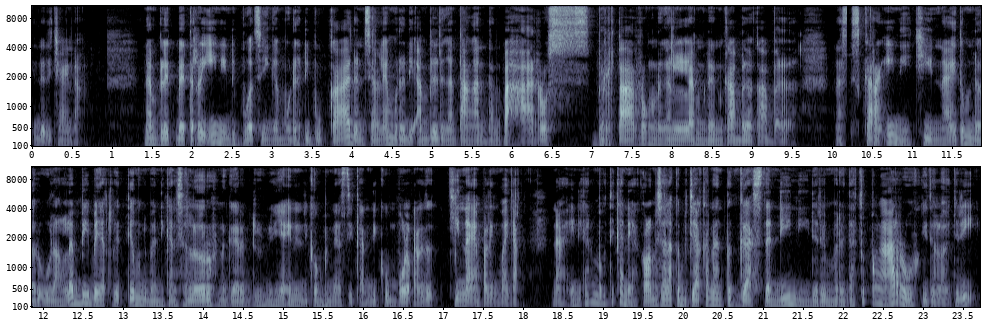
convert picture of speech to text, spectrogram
dari China. Nah, blade battery ini dibuat sehingga mudah dibuka dan selnya mudah diambil dengan tangan tanpa harus bertarung dengan lem dan kabel-kabel. Nah, sekarang ini Cina itu mendaur ulang lebih banyak lithium dibandingkan seluruh negara di dunia ini dikombinasikan, dikumpulkan. Itu Cina yang paling banyak. Nah, ini kan membuktikan ya, kalau misalnya kebijakan yang tegas dan dini dari pemerintah itu pengaruh gitu loh. Jadi,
